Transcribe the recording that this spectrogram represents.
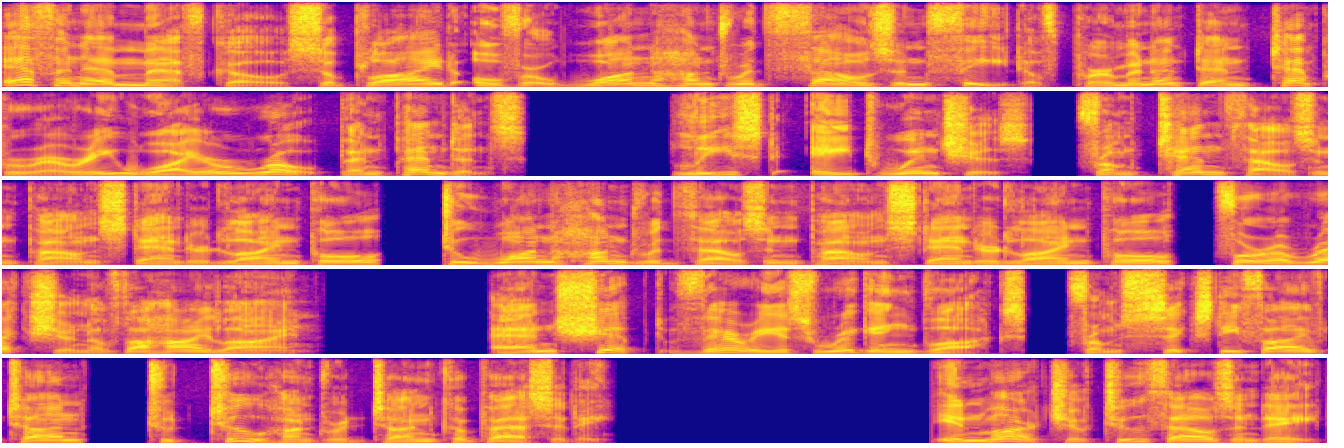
F&M Mafco supplied over 100,000 feet of permanent and temporary wire rope and pendants, leased eight winches from 10,000 pound standard line pull to 100,000 pound standard line pull for erection of the high line, and shipped various rigging blocks from 65 ton to 200 ton capacity. In March of 2008,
